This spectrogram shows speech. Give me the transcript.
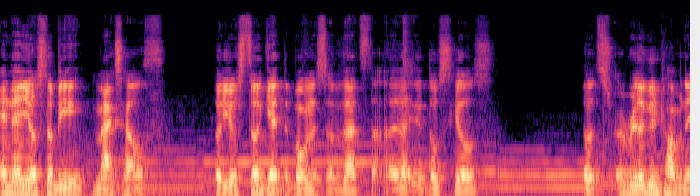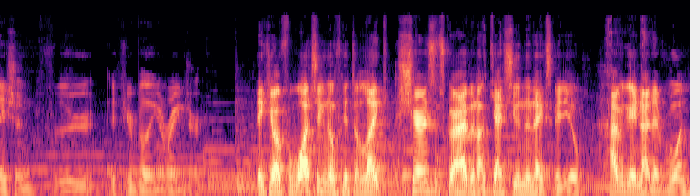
and then you'll still be max health. So you'll still get the bonus of that uh, those skills. So it's a really good combination for if you're building a ranger. Thank you all for watching. Don't forget to like, share, and subscribe, and I'll catch you in the next video. Have a great night, everyone.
